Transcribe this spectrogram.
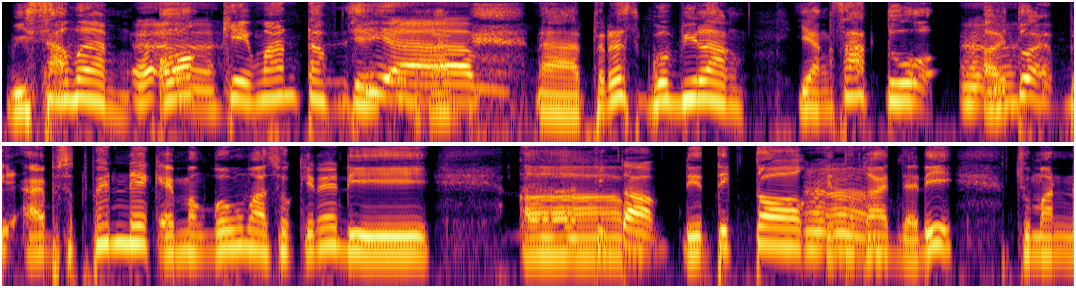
Bisa bang Heeh. Oke mantap Jack Siap. kan? Nah terus gue bilang Yang satu eh, Heeh. Itu epi- episode pendek Emang gue masukinnya di Eh, em, TikTok. Di TikTok gitu Heeh. kan Jadi cuma 16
